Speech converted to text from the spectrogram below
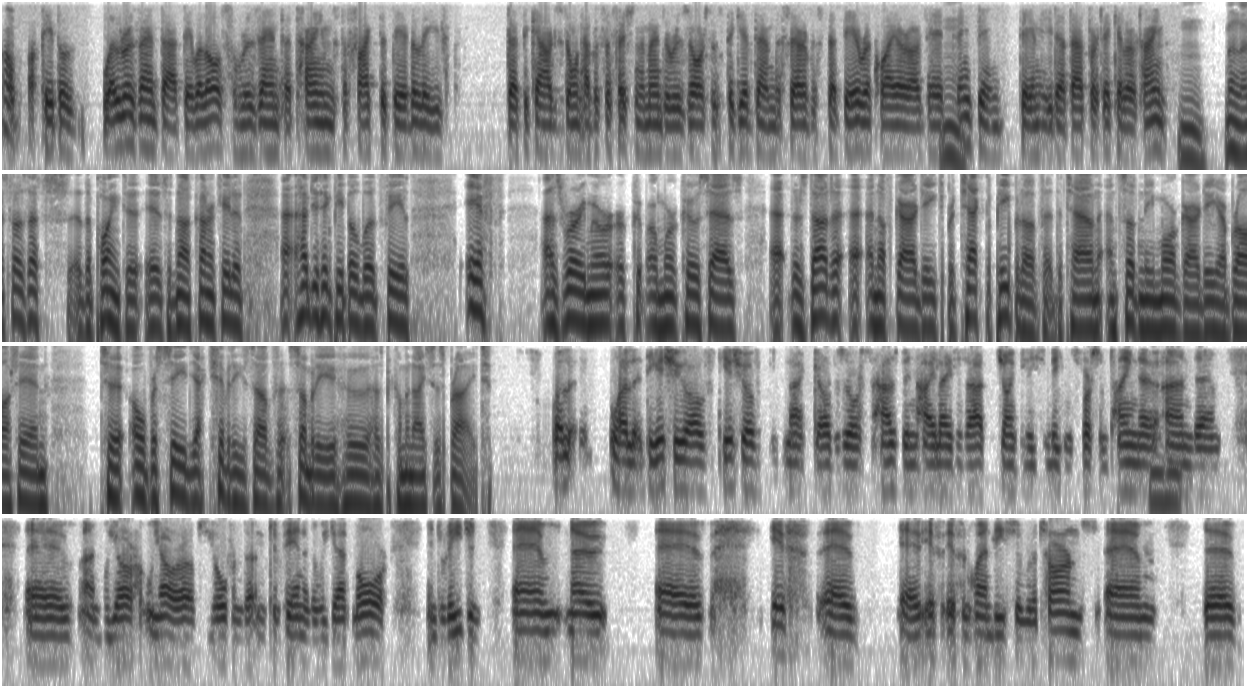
Oh, but people will resent that. They will also resent at times the fact that they believe that the guards don't have a sufficient amount of resources to give them the service that they require or they think they, they need at that particular time. Mm. Well, I suppose that's uh, the point, is it not? Conor Keelan, uh, how do you think people would feel if, as Rory or, or says, uh, there's not a, a- enough Gardaí to protect the people of the town and suddenly more Gardaí are brought in to oversee the activities of somebody who has become an ISIS bride? Well, well, the issue of the issue of lack of resources has been highlighted at joint police meetings for some time now, and um, uh, and we are we are obviously hoping that and campaigning that we get more in the region. Um, now, uh, if uh, uh, if if and when Lisa returns, um, the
